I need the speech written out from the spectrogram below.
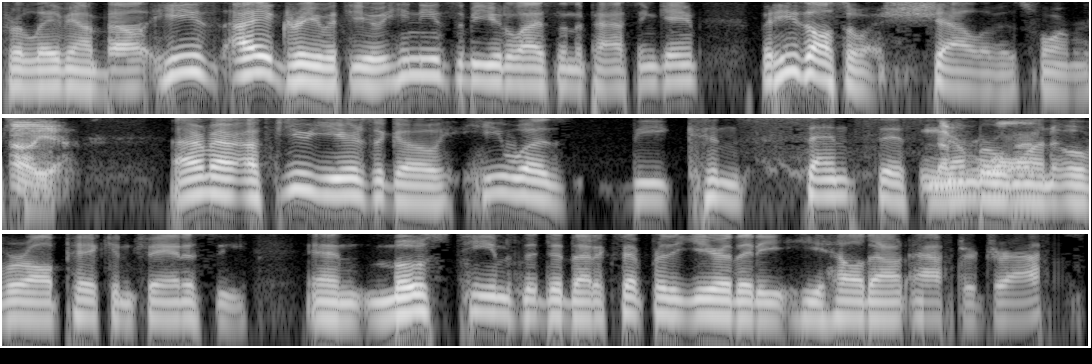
for Le'Veon Bell? He's I agree with you. He needs to be utilized in the passing game but he's also a shell of his former. Oh yeah, I remember a few years ago he was the consensus number, number one. one overall pick in fantasy, and most teams that did that, except for the year that he he held out after drafts,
